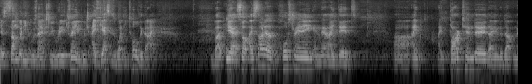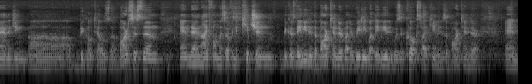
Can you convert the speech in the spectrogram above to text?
as somebody who was actually really trained, which I guess is what he told the guy. But yeah, so I started horse training, and then I did. Uh, I I bartended. I ended up managing uh, a big hotel's uh, bar system, and then I found myself in the kitchen because they needed a bartender, but it really what they needed was a cook. So I came in as a bartender, and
